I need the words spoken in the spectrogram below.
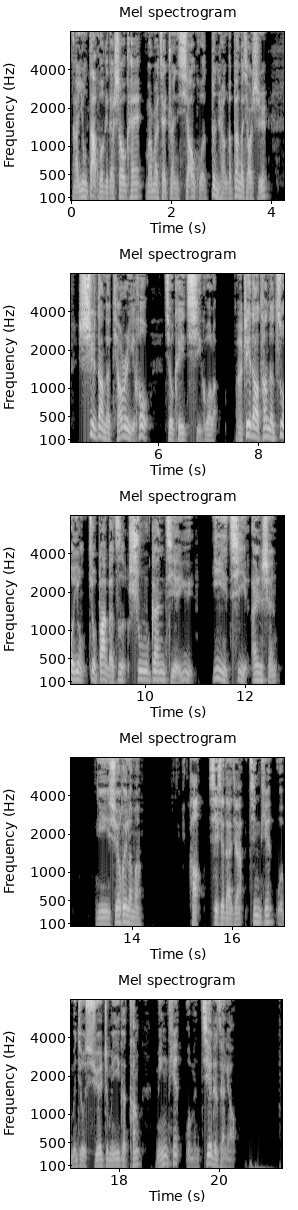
啊，用大火给它烧开，慢慢再转小火炖上个半个小时，适当的调味以后就可以起锅了啊。这道汤的作用就八个字：疏肝解郁，益气安神。你学会了吗？好，谢谢大家。今天我们就学这么一个汤，明天我们接着再聊。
